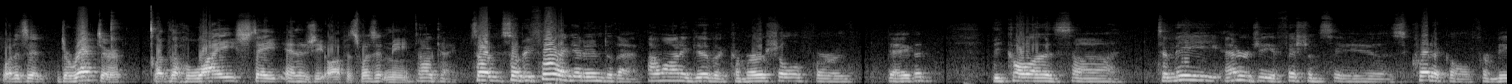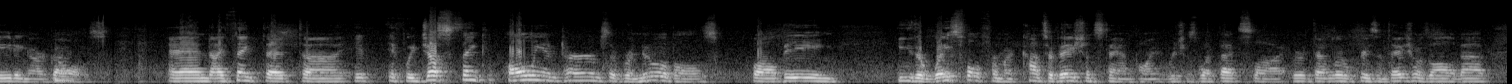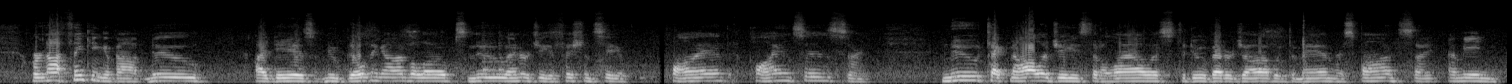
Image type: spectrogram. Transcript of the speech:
what is it, director of the Hawaii State Energy Office? What does it mean? Okay, so, so before I get into that, I want to give a commercial for David because uh, to me, energy efficiency is critical for meeting our goals. And I think that uh, if, if we just think only in terms of renewables while being either wasteful from a conservation standpoint, which is what that slide, or that little presentation was all about, we're not thinking about new ideas of new building envelopes, new energy efficiency appliances, or new technologies that allow us to do a better job with demand response. I, I mean,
